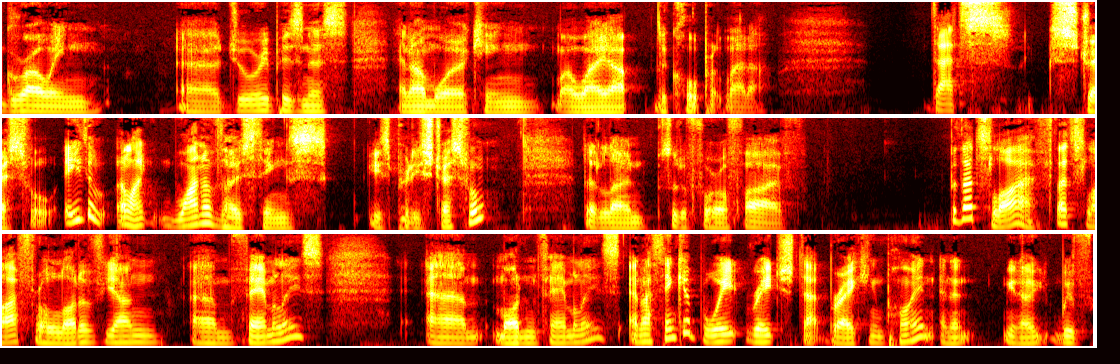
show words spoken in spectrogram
growing uh, jewelry business, and I'm working my way up the corporate ladder. That's stressful. Either like one of those things is pretty stressful, let alone sort of four or five. But that's life. That's life for a lot of young um, families, um, modern families. And I think we reached that breaking point, and it, you know we've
